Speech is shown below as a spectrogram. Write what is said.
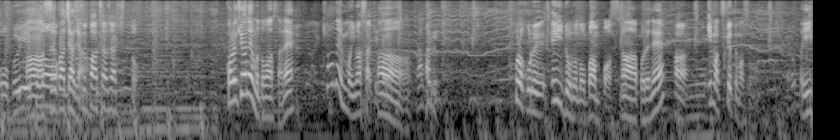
お VF あーのスーパーチャージャー。スーパーチャージャーキット。これ去年も止まってたね。去年もいましたっけ？うん。これあある。ほらこれエイドロのバンパーっすあーこれね。はい。今つけてますもん。一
